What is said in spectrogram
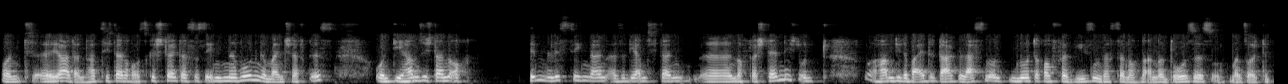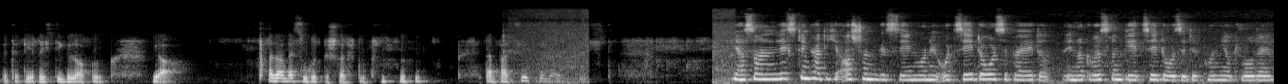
Und äh, ja, dann hat sich dann herausgestellt, dass es eben eine Wohngemeinschaft ist. Und die haben sich dann auch im Listing dann, also die haben sich dann äh, noch verständigt und haben die beide da gelassen und nur darauf verwiesen, dass da noch eine andere Dose ist und man sollte bitte die richtige locken. Ja, also am besten gut beschriften. dann passiert sowas nicht. Ja, so ein Listing hatte ich auch schon gesehen, wo eine OC-Dose bei der, in einer größeren GC-Dose deponiert wurde.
